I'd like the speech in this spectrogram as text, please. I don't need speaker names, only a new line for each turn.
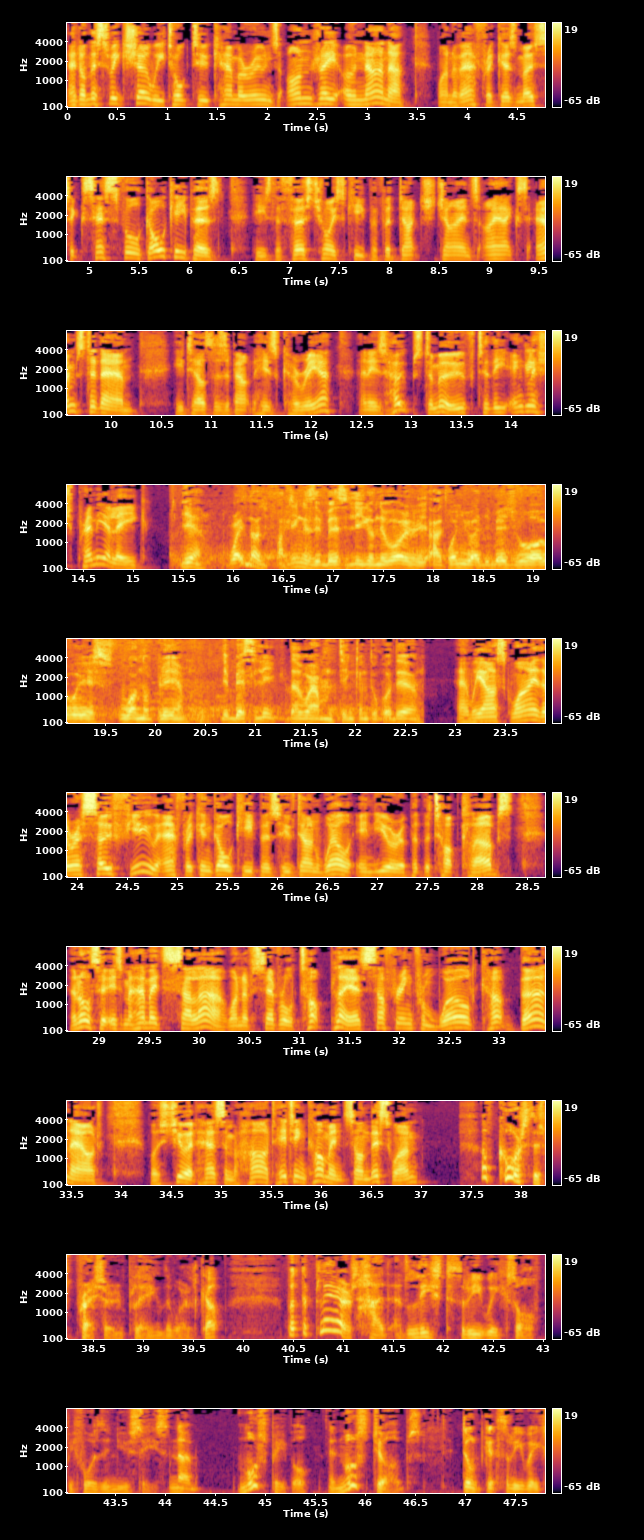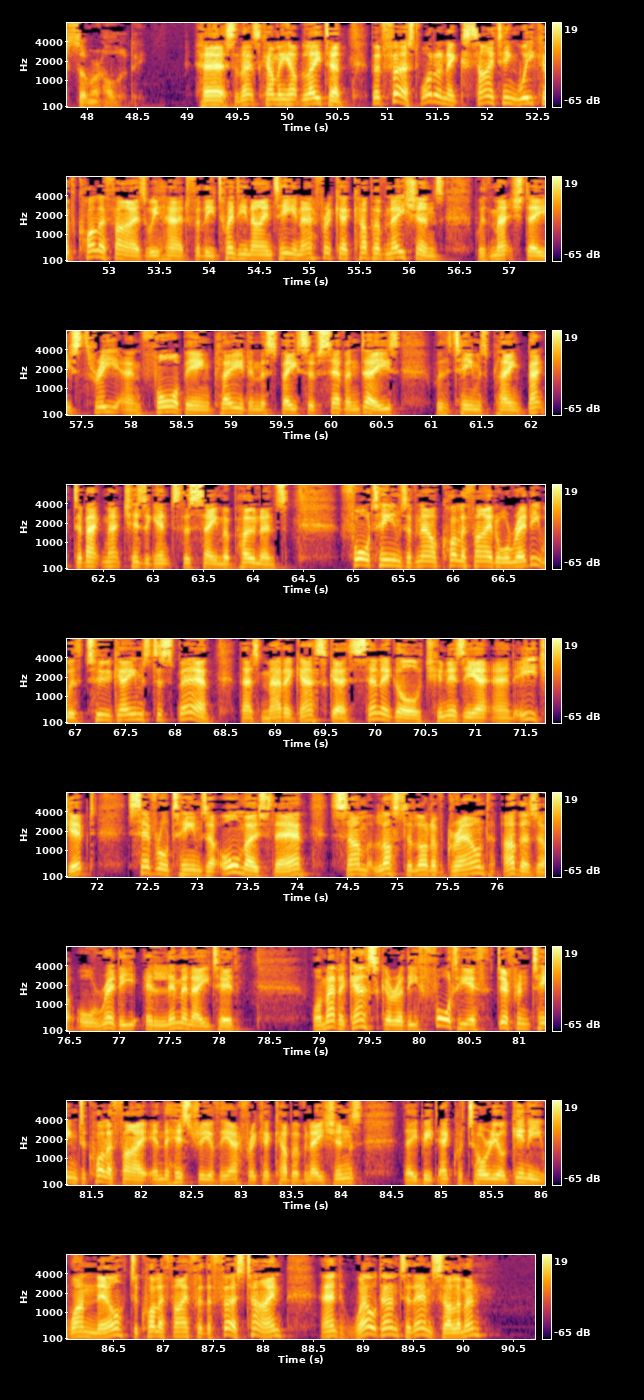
And on this week's show, we talk to Cameroon's Andre Onana, one of Africa's most successful goalkeepers. He's the first choice keeper for Dutch giants Ajax Amsterdam. He tells us about his career and his hopes to move to the English Premier League.
Yeah, why not? I think it's the best league in the world. When you are the best, you always want to play the best league. That's why I'm thinking to go there.
And we ask why there are so few African goalkeepers who've done well in Europe at the top clubs. And also is Mohamed Salah one of several top players suffering from World Cup burnout? Well, Stuart has some hard-hitting comments on this one.
Of course there's pressure in playing the World Cup, but the players had at least three weeks off before the new season. Now, most people in most jobs don't get three weeks summer holiday.
So that's coming up later. But first, what an exciting week of qualifiers we had for the 2019 Africa Cup of Nations, with match days three and four being played in the space of seven days, with teams playing back-to-back matches against the same opponents. Four teams have now qualified already with two games to spare. That's Madagascar, Senegal, Tunisia and Egypt. Several teams are almost there. Some lost a lot of ground. Others are already eliminated. Well, Madagascar are the 40th different team to qualify in the history of the Africa Cup of Nations. They beat Equatorial Guinea 1-0 to qualify for the first time, and well done to them, Solomon.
